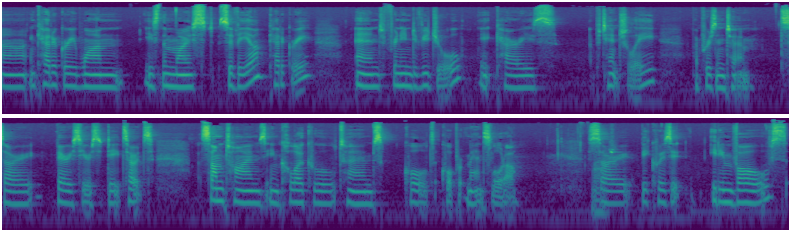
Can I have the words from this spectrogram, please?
Uh, and category one is the most severe category. And for an individual, it carries potentially a prison term. So, very serious indeed. So, it's sometimes in colloquial terms called corporate manslaughter. Right. So, because it, it involves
